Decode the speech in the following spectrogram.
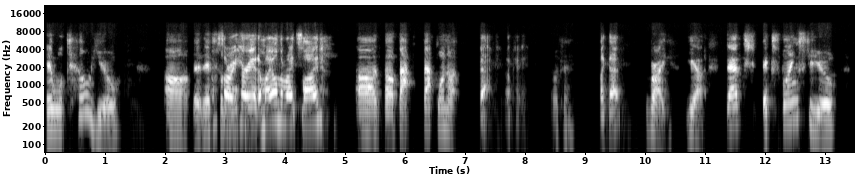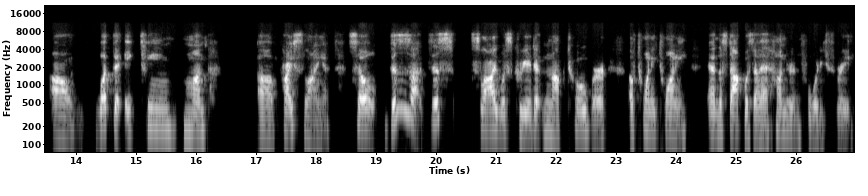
it will tell you uh an I'm sorry. Harriet, am I on the right slide? uh, uh back back one up Back, okay, okay like that? right yeah that explains to you uh what the 18 month uh price line is so this is a this slide was created in october of 2020 and the stock was at 143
